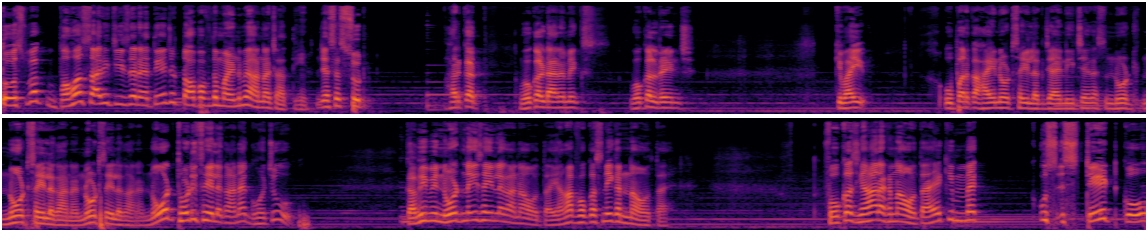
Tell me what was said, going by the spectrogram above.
तो उस वक्त बहुत सारी चीज़ें रहती हैं जो टॉप ऑफ़ द माइंड में आना चाहती हैं। जैसे सुर, हरकत वोकल डायनेमिक्स वोकल रेंज कि भाई, ऊपर का हाई नोट सही लग जाए, नीचे का नोट नोट सही लगाना है नोट सही लगाना है। नोट थोड़ी सही लगाना है, घोंचू। कभी भी नोट नहीं सही लगाना होता है यहाँ फोकस नहीं करना होता है। फोकस यहाँ रखना होता है कि मैं उस स्टेट को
